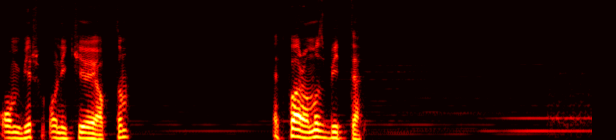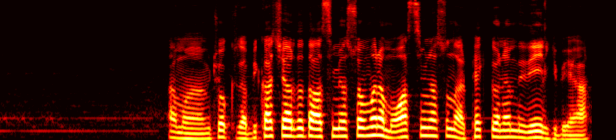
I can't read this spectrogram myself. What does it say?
11 12'ye yaptım. Evet paramız bitti. Tamam çok güzel. Birkaç yerde de asimilasyon var ama o asimilasyonlar pek de önemli değil gibi ya.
